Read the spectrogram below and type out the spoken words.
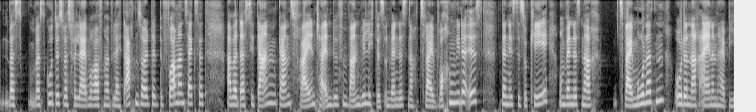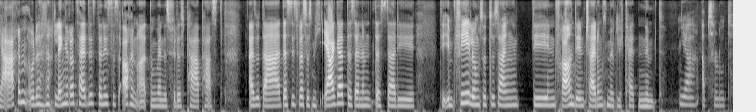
was, was gut ist, was vielleicht, worauf man vielleicht achten sollte, bevor man Sex hat, aber dass sie dann ganz frei entscheiden dürfen, wann will ich das. Und wenn das nach zwei Wochen wieder ist, dann ist es okay. Und wenn das nach zwei Monaten oder nach eineinhalb Jahren oder nach längerer Zeit ist, dann ist das auch in Ordnung, wenn das für das Paar passt. Also da, das ist was, was mich ärgert, dass einem, dass da die die Empfehlung sozusagen den Frauen die Entscheidungsmöglichkeiten nimmt. Ja, absolut.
